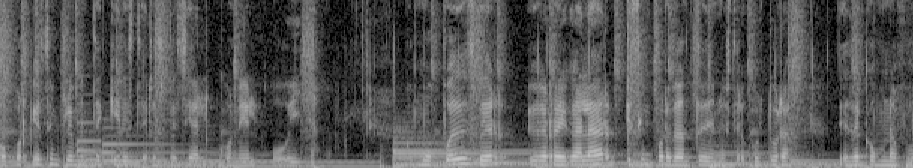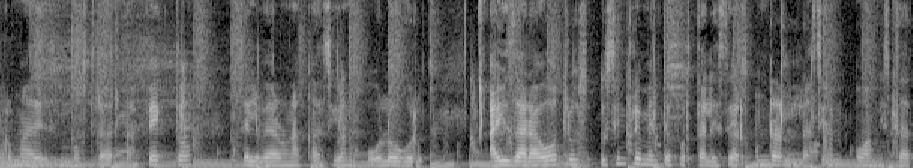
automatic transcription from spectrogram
o por qué simplemente quieres ser especial con él o ella. Como puedes ver, regalar es importante de nuestra cultura, ya sea como una forma de demostrar afecto, celebrar una ocasión o logro, ayudar a otros o simplemente fortalecer una relación o amistad.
